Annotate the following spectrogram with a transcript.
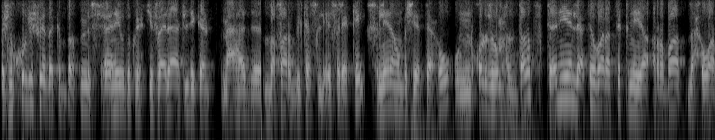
باش نخرجوا شوية ذاك الضغط النفساني وذوك الاحتفالات اللي كانت مع هذا الظفر بالكأس الإفريقي. خليناهم باش يرتاحوا ونخرجوا مع الضغط. ثانيا الاعتبارات التقنيه الرباط محور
